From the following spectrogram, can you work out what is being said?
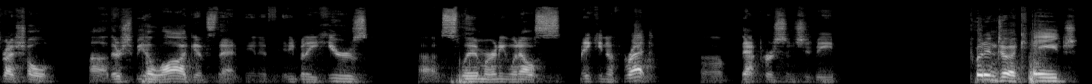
threshold. Uh, there should be a law against that. And if anybody hears uh, Slim or anyone else making a threat, um, that person should be put into a cage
